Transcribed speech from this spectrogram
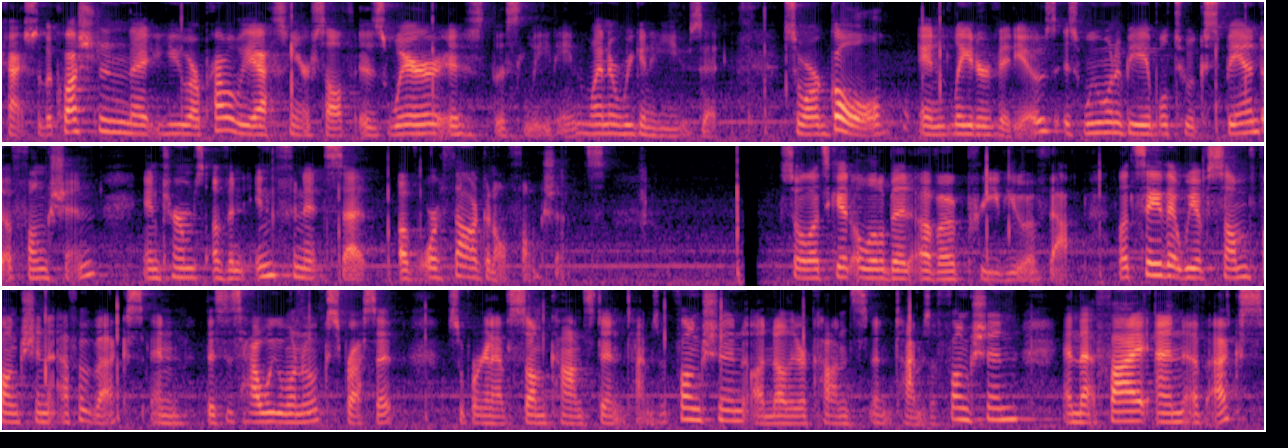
Okay, so the question that you are probably asking yourself is where is this leading? When are we going to use it? So our goal in later videos is we want to be able to expand a function in terms of an infinite set of orthogonal functions. So let's get a little bit of a preview of that. Let's say that we have some function f of x, and this is how we want to express it. So we're going to have some constant times a function, another constant times a function, and that phi n of x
